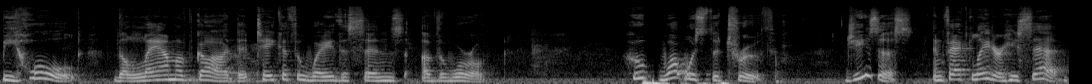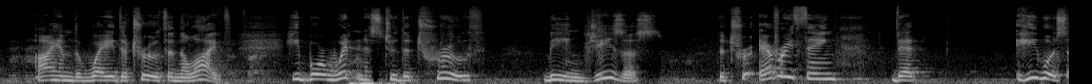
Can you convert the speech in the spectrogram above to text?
Behold, the Lamb of God that taketh away the sins of the world. Who what was the truth? Jesus. In fact, later he said, I am the way, the truth, and the life. He bore witness to the truth being Jesus. The tr- everything that he was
